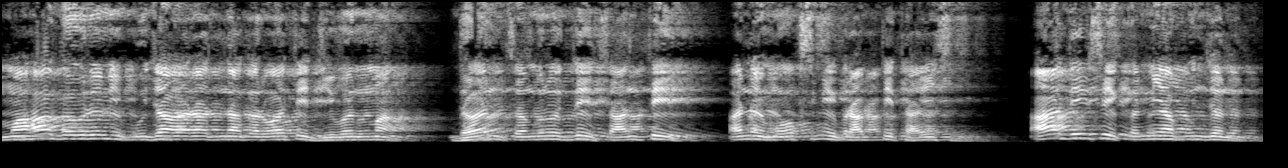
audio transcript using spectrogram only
મહાગૌરીની પૂજા આરાધના કરવાથી જીવનમાં ધન, સમૃદ્ધિ, શાંતિ અને મોક્ષની પ્રાપ્તિ થાય છે. આ દિવસે કન્યા પૂજન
